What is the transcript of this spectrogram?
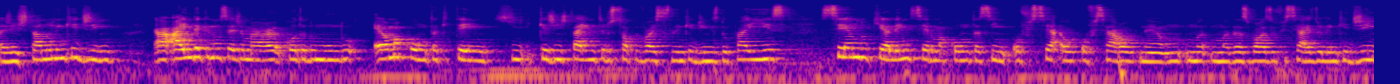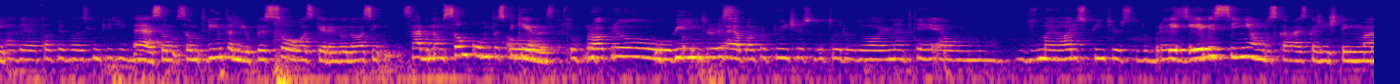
a gente está no LinkedIn. Ainda que não seja a maior conta do mundo, é uma conta que tem que, que a gente está entre os top voices LinkedIns do país, sendo que além de ser uma conta assim oficial, oficial né, uma, uma das vozes oficiais do LinkedIn, a Top Voice LinkedIn? é, são, são 30 mil pessoas, querendo ou não, assim, sabe, não são contas pequenas. O, o próprio O Pinterest. É, o próprio Pinterest do Turo do Orna tem, é um dos maiores Pinterest do Brasil. Ele sim é um dos canais que a gente tem uma,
